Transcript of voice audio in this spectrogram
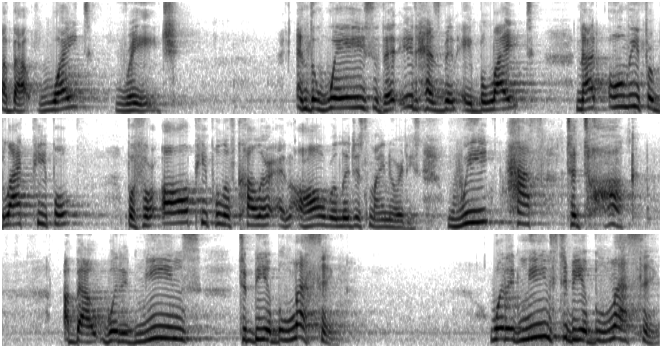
about white rage and the ways that it has been a blight not only for black people, but for all people of color and all religious minorities. We have to talk about what it means to be a blessing, what it means to be a blessing,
